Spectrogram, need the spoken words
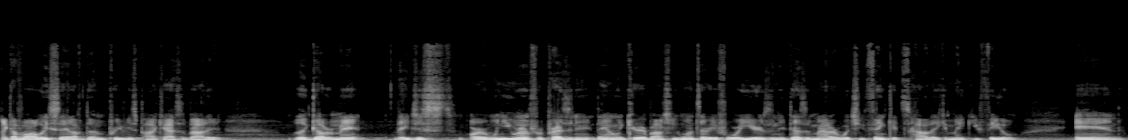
like I've always said, I've done previous podcasts about it. The government, they just, or when you run for president, they only care about you once every four years, and it doesn't matter what you think, it's how they can make you feel. And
